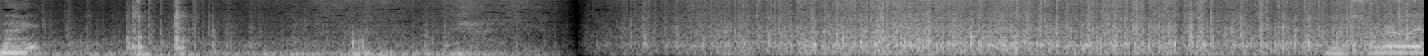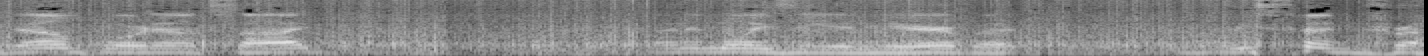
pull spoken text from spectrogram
Night. It's really downpouring outside. Kind of noisy in here, but at least I'm dry.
